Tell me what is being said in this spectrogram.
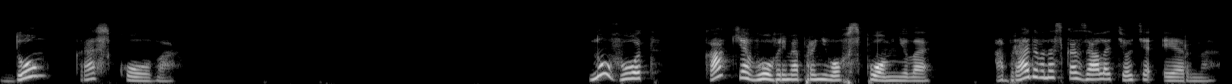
Дом Краскова. Ну вот, как я вовремя про него вспомнила, обрадованно сказала тетя Эрна.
